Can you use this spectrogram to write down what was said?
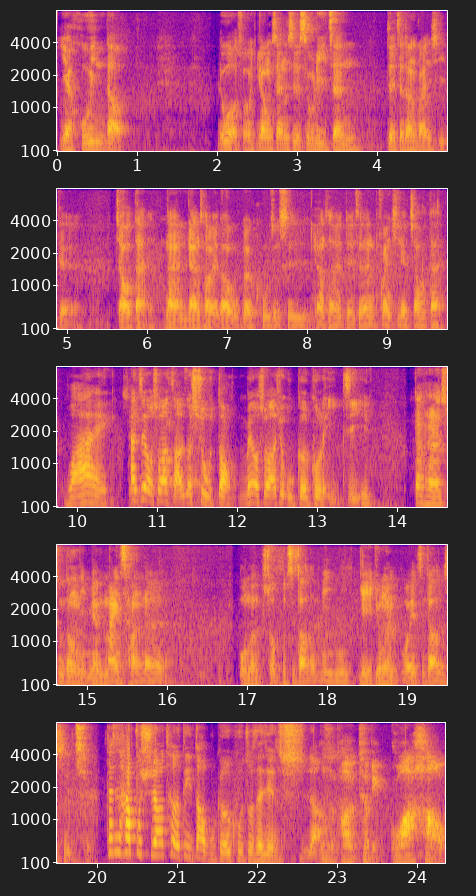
也呼应到，如果说永生是苏丽珍对这段关系的交代，那梁朝伟到吴哥窟就是梁朝伟对这段关系的交代。Why？他只有说要找一个树洞，没有说要去吴哥窟的遗迹。但他在树洞里面埋藏了我们所不知道的秘密，也永远不会知道的事情。但是他不需要特地到吴哥窟做这件事啊。为什么他会特别挂号吴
